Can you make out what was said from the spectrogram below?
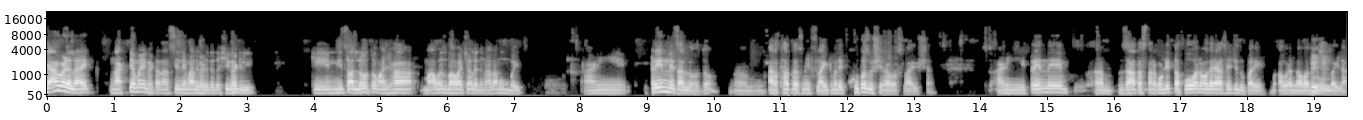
त्यावेळेला एक नाट्यमय घटना सिनेमात घडते तशी घडली की मी चाललो होतो माझ्या मावस भावाच्या लग्नाला मुंबईत आणि ट्रेनने चाललो होतो. अर्थातच मी फ्लाईटमध्ये खूपच उशिरा बसलो आयुष्यात. आणि ट्रेनने जात असताना कोणती तपोवन वगैरे असायची दुपारी औरंगाबाद मुंबईला.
